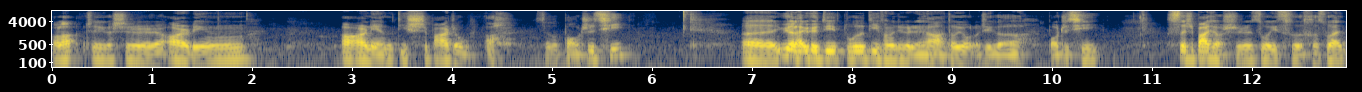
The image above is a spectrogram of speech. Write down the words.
好了，这个是二零二二年的第十八周啊，叫做保质期。呃，越来越低多的地方的这个人啊，都有了这个保质期，四十八小时做一次核酸，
